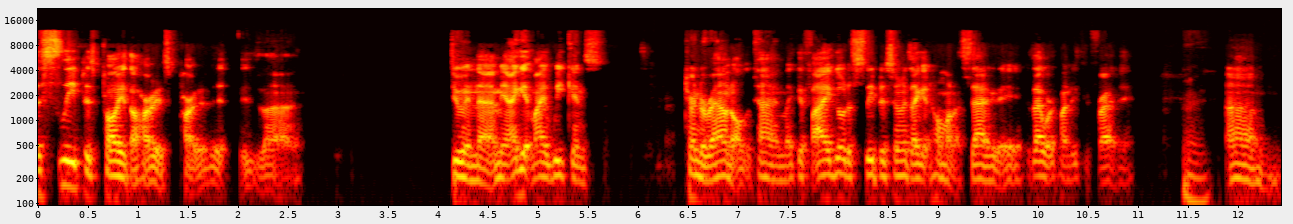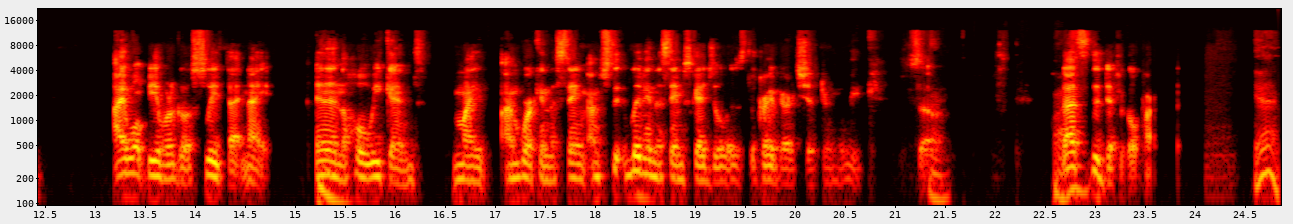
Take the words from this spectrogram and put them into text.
the sleep is probably the hardest part of it is uh doing that. I mean, I get my weekends turned around all the time. Like if I go to sleep as soon as I get home on a Saturday, because I work Monday through Friday, right. um, I won't be able to go to sleep that night, and then mm. the whole weekend, my I'm working the same. I'm living the same schedule as the graveyard shift during the week. So wow. that's the difficult part. Yeah,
